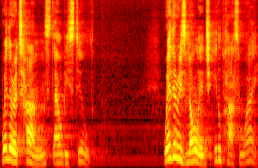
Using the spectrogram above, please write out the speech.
Where there are tongues, they will be stilled. Where there is knowledge, it'll pass away.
